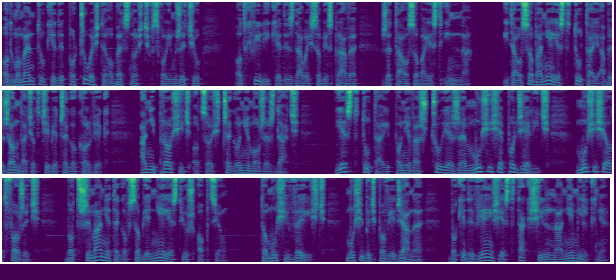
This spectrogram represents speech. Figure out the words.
Od momentu, kiedy poczułeś tę obecność w swoim życiu, od chwili, kiedy zdałeś sobie sprawę, że ta osoba jest inna. I ta osoba nie jest tutaj, aby żądać od ciebie czegokolwiek, ani prosić o coś, czego nie możesz dać. Jest tutaj, ponieważ czuje, że musi się podzielić, musi się otworzyć, bo trzymanie tego w sobie nie jest już opcją. To musi wyjść, musi być powiedziane, bo kiedy więź jest tak silna, nie milknie,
